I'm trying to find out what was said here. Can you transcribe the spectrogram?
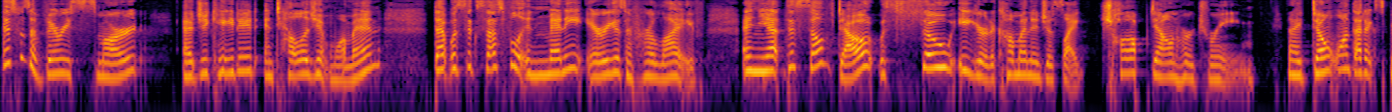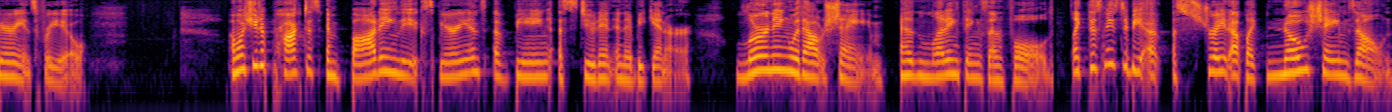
this was a very smart, educated, intelligent woman that was successful in many areas of her life. And yet this self doubt was so eager to come in and just like chop down her dream. And I don't want that experience for you. I want you to practice embodying the experience of being a student and a beginner, learning without shame and letting things unfold. Like this needs to be a, a, straight up, like no shame zone,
